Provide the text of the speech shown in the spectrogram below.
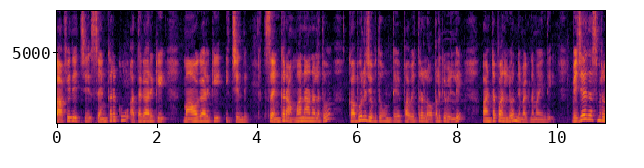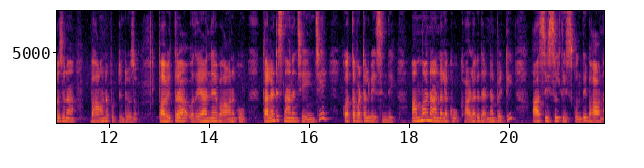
కాఫీ తెచ్చి శంకర్కు అత్తగారికి మావగారికి ఇచ్చింది. శంకర్ అమ్మా నాన్నలతో కబుర్లు చెబుతూ ఉంటే పవిత్ర లోపలికి వెళ్ళి వంట పనిలో నిమగ్నమైంది. విజయదశమి రోజున భావన పుట్టినరోజు. పవిత్ర ఉదయాన్నే భావనకు తలంటి స్నానం చేయించి కొత్త బట్టలు వేసింది. అమ్మ నాన్నలకు కాళ్ళకు దండం పెట్టి ఆశీస్సులు తీసుకుంది భావన.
